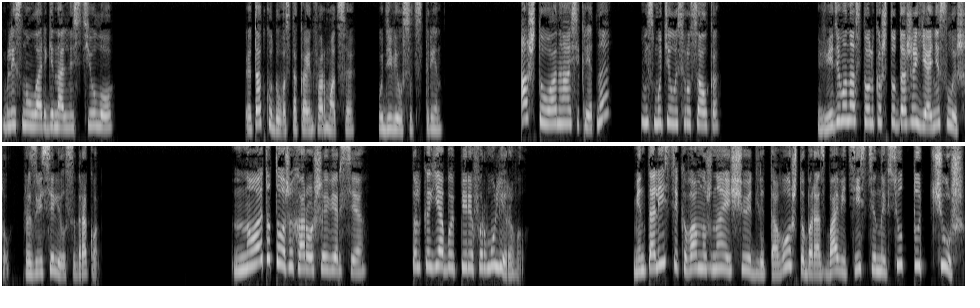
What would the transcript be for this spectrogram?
блеснула оригинальностью Ло. «Это откуда у вас такая информация?» — удивился Цитрин. «А что, она секретная?» — не смутилась русалка. «Видимо, настолько, что даже я не слышал», — развеселился дракон. Но это тоже хорошая версия. Только я бы переформулировал. Менталистика вам нужна еще и для того, чтобы разбавить истиной всю ту чушь,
